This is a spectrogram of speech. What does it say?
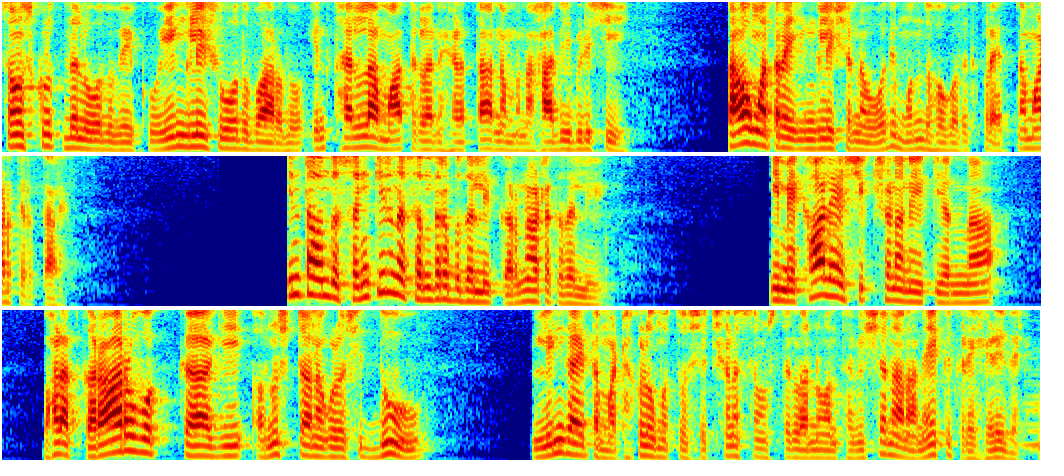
ಸಂಸ್ಕೃತದಲ್ಲಿ ಓದಬೇಕು ಇಂಗ್ಲೀಷ್ ಓದಬಾರದು ಇಂಥ ಎಲ್ಲ ಮಾತುಗಳನ್ನು ಹೇಳ್ತಾ ನಮ್ಮನ್ನು ಹಾದಿ ಬಿಡಿಸಿ ತಾವು ಮಾತ್ರ ಇಂಗ್ಲೀಷನ್ನು ಓದಿ ಮುಂದೆ ಹೋಗೋದಕ್ಕೆ ಪ್ರಯತ್ನ ಮಾಡ್ತಿರ್ತಾರೆ. ಇಂಥ ಒಂದು ಸಂಕೀರ್ಣ ಸಂದರ್ಭದಲ್ಲಿ ಕರ್ನಾಟಕದಲ್ಲಿ ಈ ಮೆಕಾಲೆ ಶಿಕ್ಷಣ ನೀತಿಯನ್ನು ಬಹಳ ಕರಾರುವಕ್ಕಾಗಿ ಅನುಷ್ಠಾನಗೊಳಿಸಿದ್ದು ಲಿಂಗಾಯತ ಮಠಗಳು ಮತ್ತು ಶಿಕ್ಷಣ ಸಂಸ್ಥೆಗಳು ಅನ್ನುವಂಥ ವಿಷಯ ನಾನು ಅನೇಕ ಕಡೆ ಹೇಳಿದ್ದೇನೆ.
